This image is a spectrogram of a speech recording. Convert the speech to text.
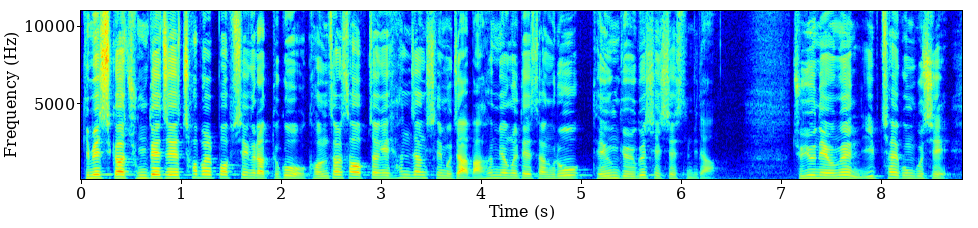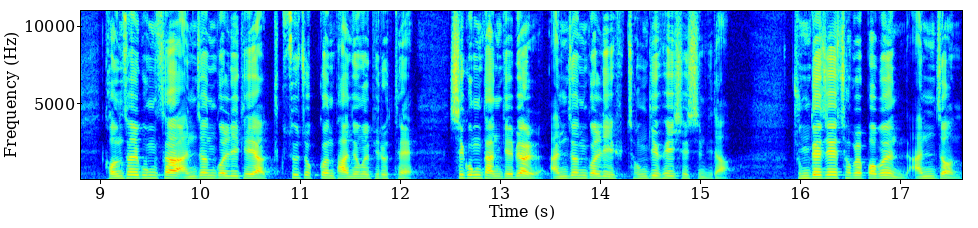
김해 씨가 중대재해처벌법 시행을 앞두고 건설 사업장의 현장 실무자 40명을 대상으로 대응 교육을 실시했습니다. 주요 내용은 입찰 공고 시 건설공사 안전관리 계약 특수조건 반영을 비롯해 시공 단계별 안전관리 정기회의 실시입니다. 중대재해처벌법은 안전,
